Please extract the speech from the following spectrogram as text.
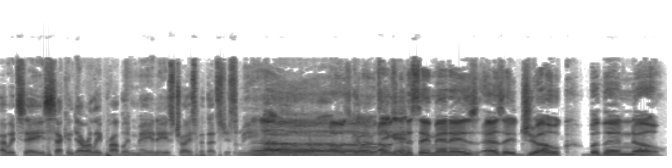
I would say secondarily probably mayonnaise choice, but that's just me. I was gonna. I was in. gonna say mayonnaise as a joke, but then no.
